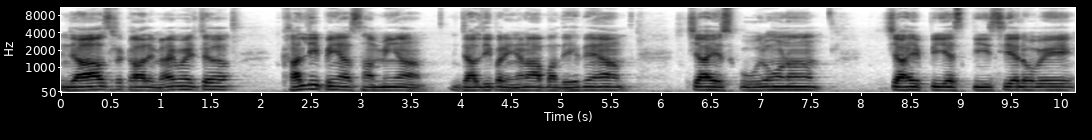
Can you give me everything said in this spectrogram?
ਪੰਜਾਬ ਸਰਕਾਰ ਦੇ ਮਹਿਕਮੇ ਵਿੱਚ ਖਾਲੀ ਪਈਆਂ ਅਸਾਮੀਆਂ ਜਲਦੀ ਭਰੀਆਂ ਜਾਣਾ, ਆਪਾਂ ਦੇਖਦੇ ਹਾਂ। ਚਾਹੇ ਸਕੂਲ ਹੋਣ, ਚਾਹੇ ਪੀਐਸਪੀਸੀਐਲ ਹੋਵੇ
